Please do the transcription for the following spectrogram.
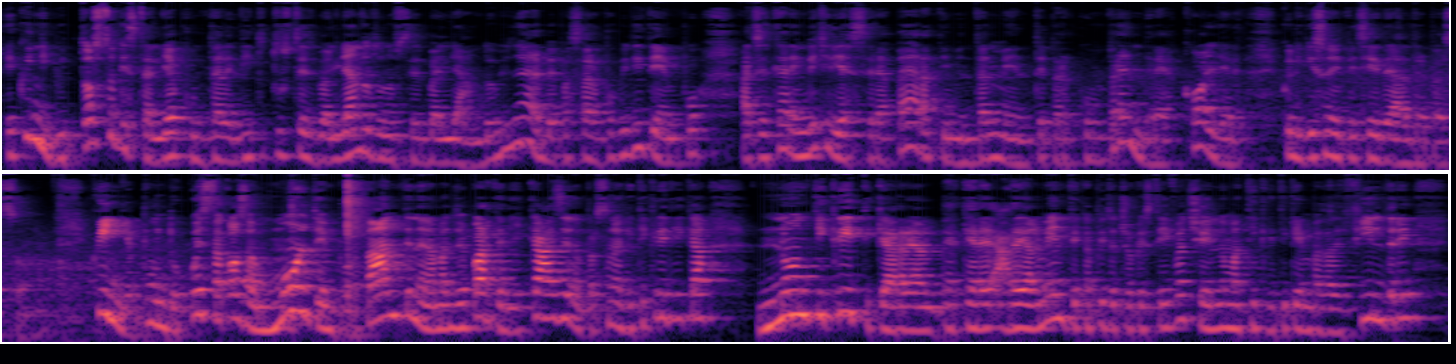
E quindi piuttosto che stare lì a puntare il dito, tu stai sbagliando, tu non stai sbagliando, bisognerebbe passare un po' più di tempo a cercare invece di essere aperti mentalmente per comprendere e accogliere quelli che sono i pensieri delle altre persone. Quindi appunto questa cosa molto importante, nella maggior parte dei casi una persona che ti critica non ti critica perché ha realmente capito ciò che stai facendo, ma ti critica in base ai filtri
